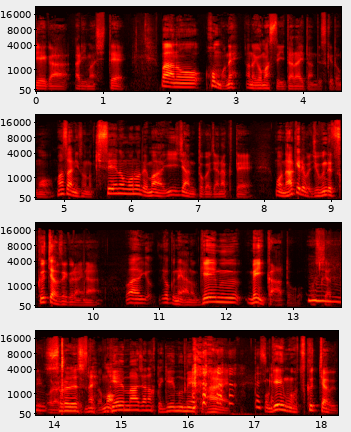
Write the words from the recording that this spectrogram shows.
えがありまして、まあ、あの本もねあの読ませていただいたんですけどもまさにその既成のものでまあいいじゃんとかじゃなくてもうなければ自分で作っちゃうぜぐらいな、まあ、よよくねあのゲームメーカーとおっしゃっておられるんそれでですけども。ゲーマーじゃなくてゲームメーカー。はい。確かに。もうゲームを作っちゃう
